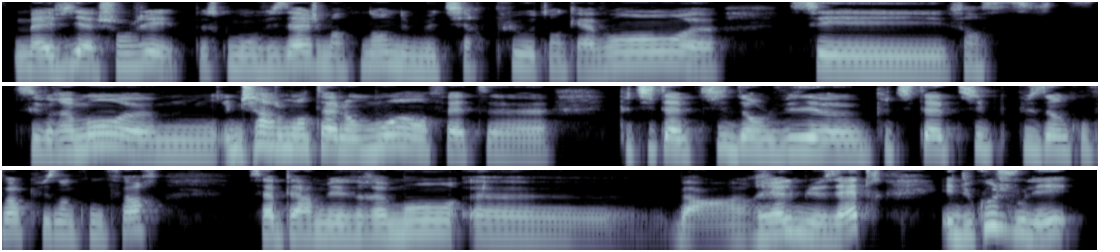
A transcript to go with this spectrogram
Ma vie a changé parce que mon visage maintenant ne me tire plus autant qu'avant. Euh, c'est, enfin, c'est vraiment une charge mentale en moins en fait. petit à petit d'enlever, petit à petit plus d'inconfort, plus d'inconfort ça permet vraiment euh, bah, un réel mieux-être. Et du coup, je voulais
